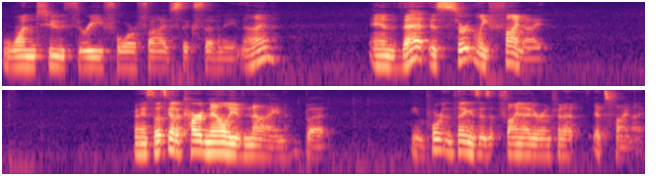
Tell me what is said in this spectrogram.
1, 2, 3, 4, 5, 6, 7, 8, 9. And that is certainly finite. Right, so that's got a cardinality of 9, but the important thing is, is it finite or infinite? It's finite.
